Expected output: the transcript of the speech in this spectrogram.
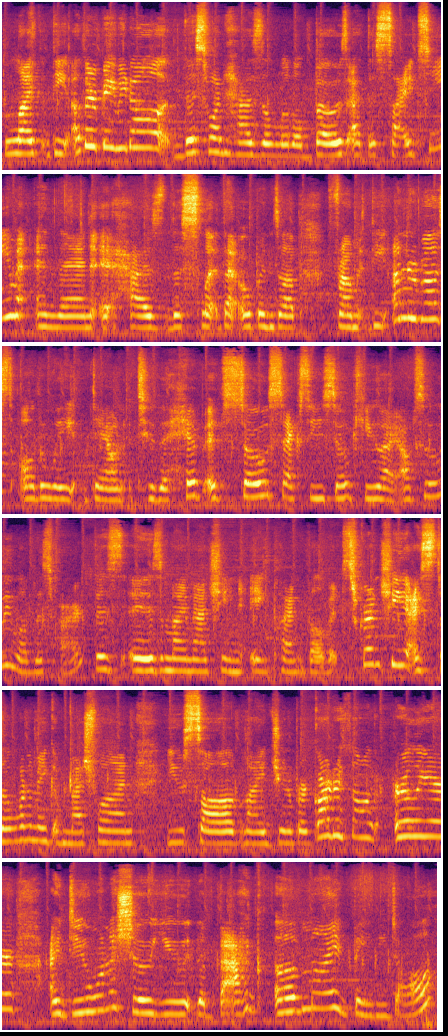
Like the other baby doll, this one has the little bows at the side seam and then it has the slit that opens up from the underbust all the way down to the hip. It's so sexy, so cute. I absolutely love this part. This is my matching eggplant velvet scrunchie. I still want to make a mesh one. You saw my juniper garter thong earlier. I do want to show you the back of my baby doll.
